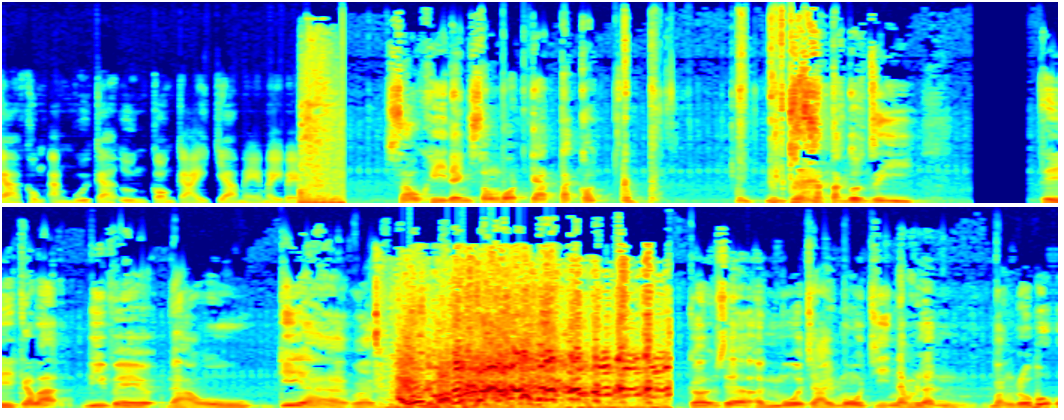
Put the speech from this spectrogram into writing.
Cá không ăn muối cá ương con cãi cha mẹ mày bèo. Sau khi đánh xong bot Takakuji Thì các bạn đi về đảo kia và các bạn sẽ ấn mua trái mochi 5 lần bằng Robux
